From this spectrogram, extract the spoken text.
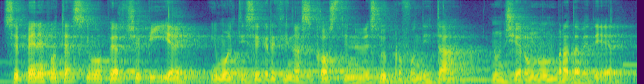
Sebbene potessimo percepire i molti segreti nascosti nelle sue profondità, non c'era un'ombra da vedere.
